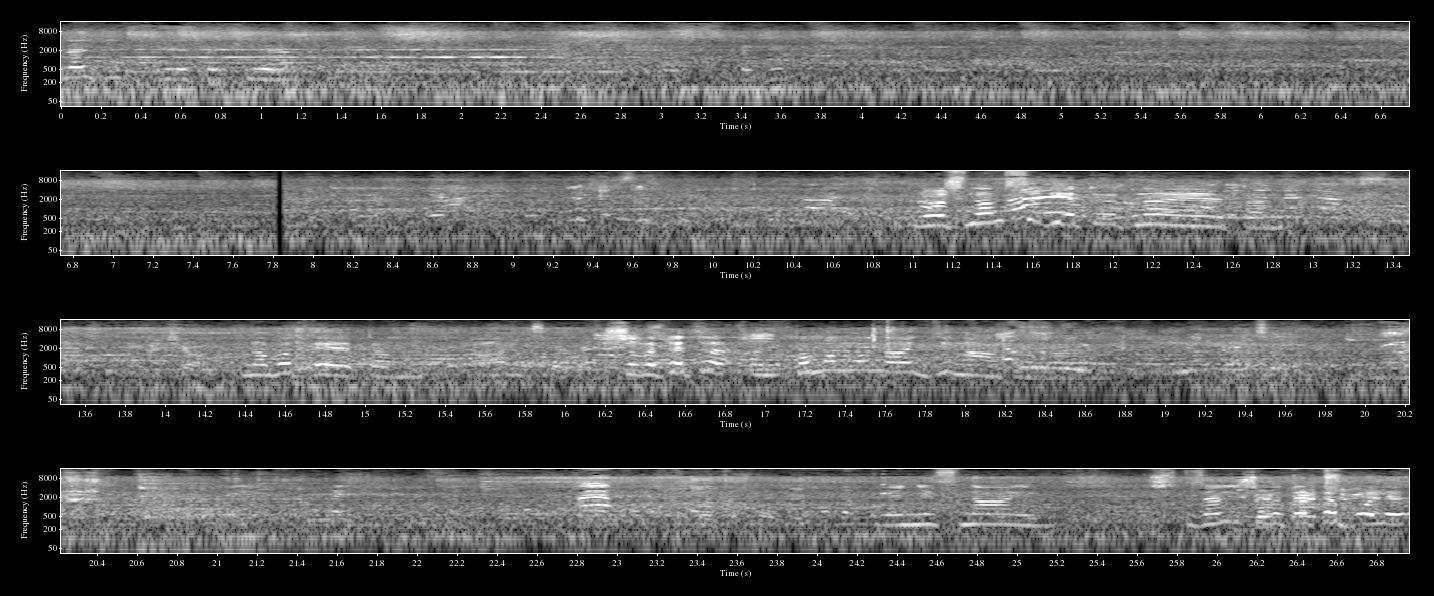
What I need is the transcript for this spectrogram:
Для детей такие. Леш, нам советуют на этом. На вот этом. Что вот это, по-моему, оно одинаковое. Я не знаю. Сказали, что вот это более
